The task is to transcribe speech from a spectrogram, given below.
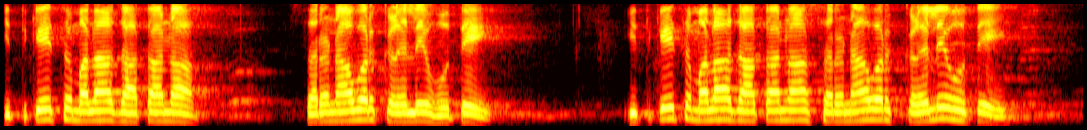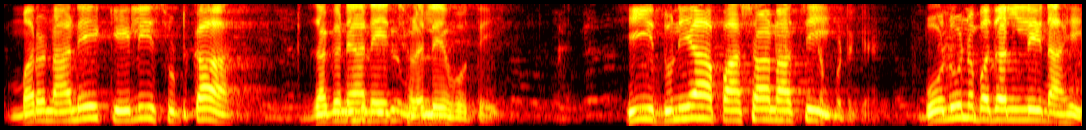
इतकेच मला जाताना सरणावर कळले होते. इतकेच मला जाताना सरणावर कळले होते. मरणाने केली सुटका जगण्याने छळले होते. ही दुनिया पाषाणाची बोलून बदलली नाही.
